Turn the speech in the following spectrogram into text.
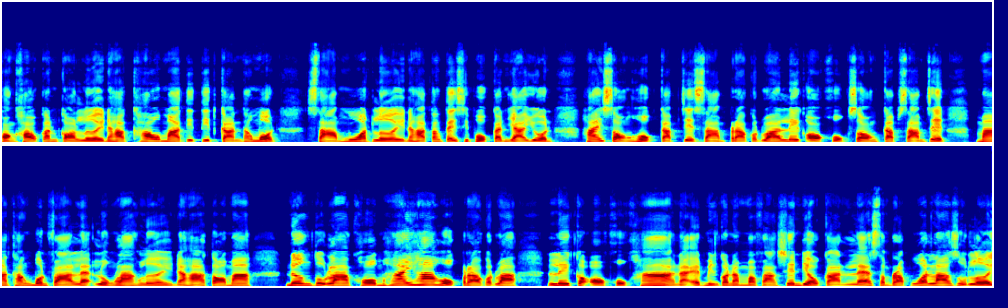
ของเขากันก่อนเลยนะคะ เข้ามาติดติดๆกันทั้งหมด3มวดเลยนะคะ ตั้งแต่ 16 กันยายนให้ 26 กับ 73ปรากฏว่าเลขออก 62 กับ 37 มาทั้งบนฟ้าและลงล่างเลยนะคะ ต่อมา 1 ตุลาคมให้ 56 ปรากฏว่าเลขก็ออก 65 นะแอดมินก็นำมาฝากเช่นเดียวกัน และสำหรับงวดล่าสุดเลย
